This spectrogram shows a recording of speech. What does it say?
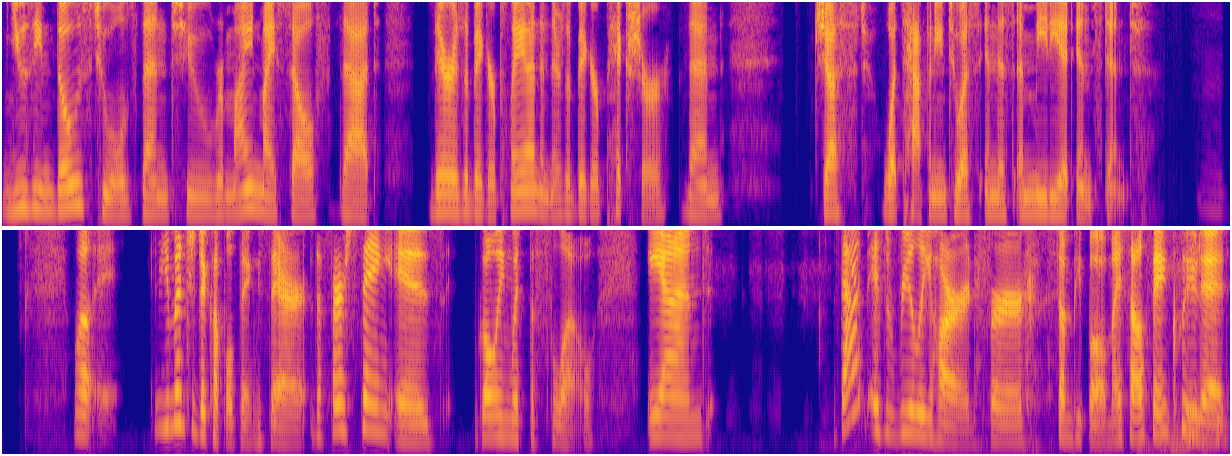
using those tools then to remind myself that there is a bigger plan and there's a bigger picture than just what's happening to us in this immediate instant. Well, you mentioned a couple things there. The first thing is going with the flow. And that is really hard for some people, myself included.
